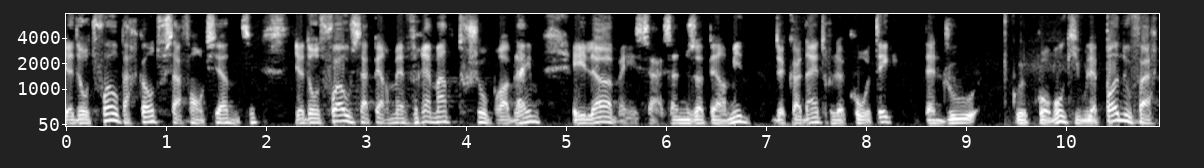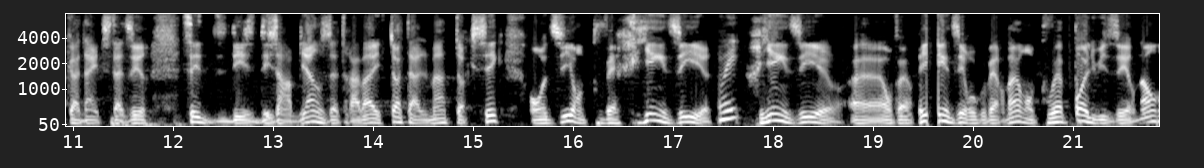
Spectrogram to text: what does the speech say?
Il y a d'autres fois où par contre où ça fonctionne. Tu sais. Il y a d'autres fois où ça permet vraiment de toucher au problème. Et là, ben ça, ça nous a permis de connaître le côté denn Drew Cuomo qui voulait pas nous faire connaître, c'est-à-dire des, des ambiances de travail totalement toxiques. On dit on ne pouvait rien dire, oui. rien dire, euh, on veut rien dire au gouverneur, on ne pouvait pas lui dire non.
